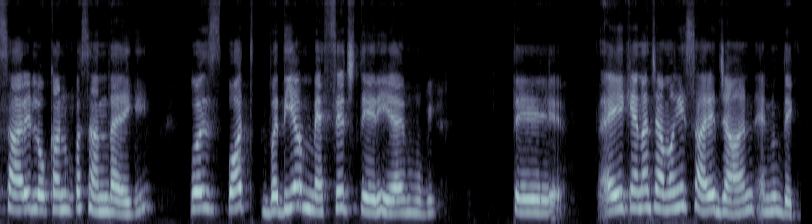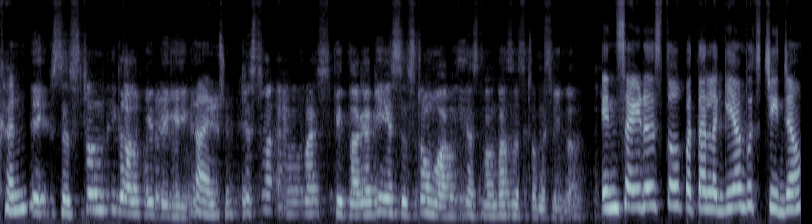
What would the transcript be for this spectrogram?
ਸਾਰੇ ਲੋਕਾਂ ਨੂੰ ਪਸੰਦ ਆਏਗੀ। ਬਿਕੋਜ਼ ਬਹੁਤ ਵਧੀਆ ਮੈਸੇਜ ਦੇ ਰਹੀ ਹੈ ਇਹ ਮੂਵੀ ਤੇ ਇਹ ਕਹਿਣਾ ਚਾਹਾਂਗੀ ਸਾਰੇ ਜਾਣ ਇਹਨੂੰ ਦੇਖਣ। ਇੱਕ ਸਿਸਟਮ ਦੀ ਗੱਲ ਕੀਤੀ ਗਈ। ਹੈ ਹਾਂਜੀ। ਜਿਸ ਤਰ੍ਹਾਂ ਐਨਾਲਾਈਜ਼ ਕੀਤਾ ਗਿਆ ਕਿ ਇਹ ਸਿਸਟਮ ਵਾਕਈ ਤਰ੍ਹਾਂ ਦਾ ਸਿਸਟਮ ਸੀਗਾ। ਇਨਸਾਈਡਰਸ ਤੋਂ ਪਤਾ ਲੱਗੀਆਂ ਕੁਝ ਚੀਜ਼ਾਂ।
